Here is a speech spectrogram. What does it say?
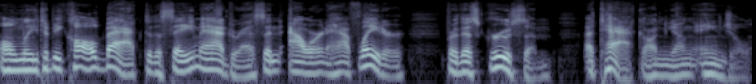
only to be called back to the same address an hour and a half later for this gruesome attack on young Angel.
